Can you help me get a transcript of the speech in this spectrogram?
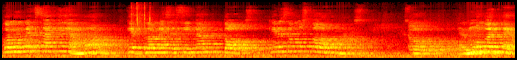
con un mensaje de amor que lo necesitan todos. ¿Quiénes somos todos, hermanos? Todo, el mundo entero.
